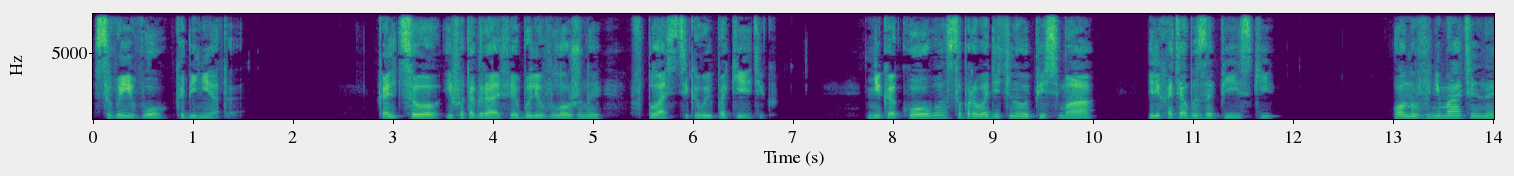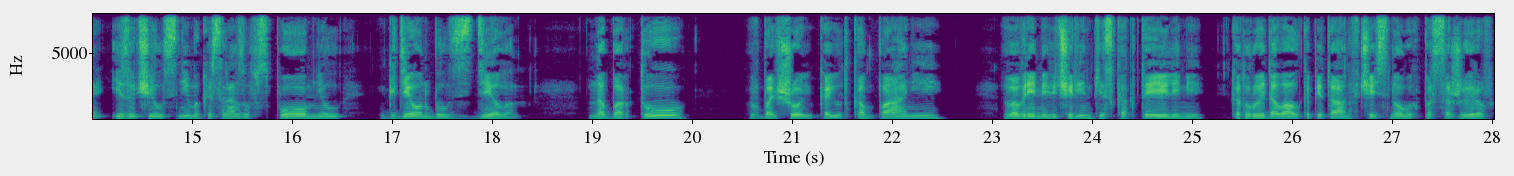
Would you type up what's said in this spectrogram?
своего кабинета. Кольцо и фотография были вложены в пластиковый пакетик. Никакого сопроводительного письма, или хотя бы записки. Он внимательно изучил снимок и сразу вспомнил, где он был сделан. На борту, в большой кают-компании, во время вечеринки с коктейлями, которую давал капитан в честь новых пассажиров,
